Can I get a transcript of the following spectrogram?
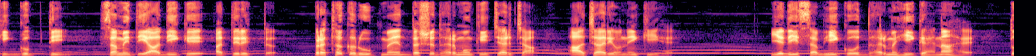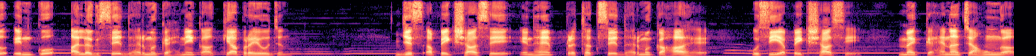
कि गुप्ति, समिति आदि के अतिरिक्त पृथक रूप में दश धर्मों की चर्चा आचार्यों ने की है। यदि सभी को धर्म ही कहना है तो इनको अलग से धर्म कहने का क्या प्रयोजन? जिस अपेक्षा से इन्हें पृथक से धर्म कहा है, उसी अपेक्षा से मैं कहना चाहूँगा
